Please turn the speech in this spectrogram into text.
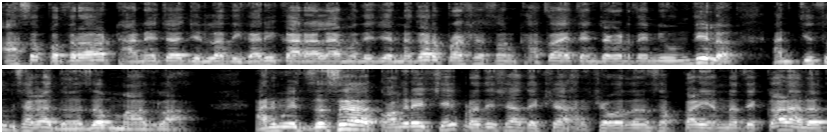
असं पत्र ठाण्याच्या जिल्हाधिकारी कार्यालयामध्ये जे नगर प्रशासन खाचं आहे त्यांच्याकडे ते नेऊन दिलं आणि तिथून सगळा गजब माजला. आणि मग जसं काँग्रेसचे प्रदेशाध्यक्ष हर्षवर्धन सपकाळ यांना ते कळालं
